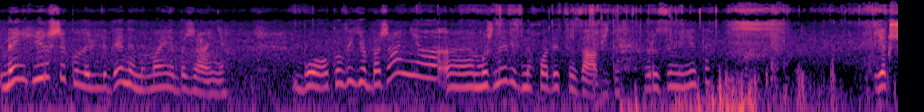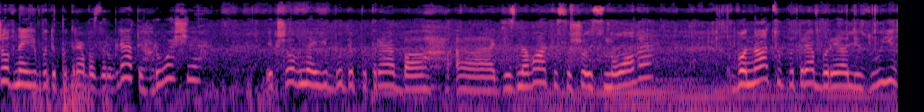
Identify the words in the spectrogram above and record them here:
найгірше, коли в людини немає бажання. Бо коли є бажання, е, можливість знаходиться завжди. Розумієте? Якщо в неї буде потреба заробляти гроші, якщо в неї буде потреба е, дізнаватися щось нове, вона цю потребу реалізує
